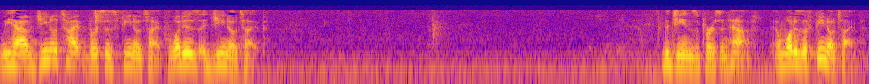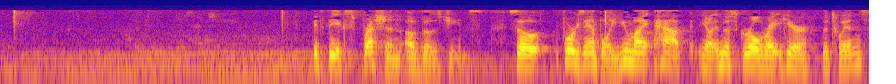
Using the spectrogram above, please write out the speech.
We have genotype versus phenotype. What is a genotype? The genes a person have. And what is a phenotype? It's the expression of those genes. So, for example, you might have, you know, in this girl right here, the twins,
